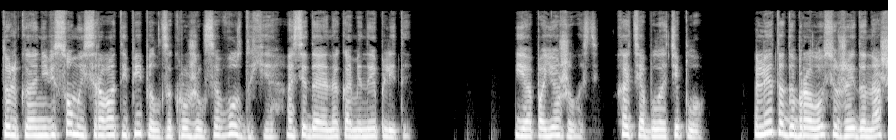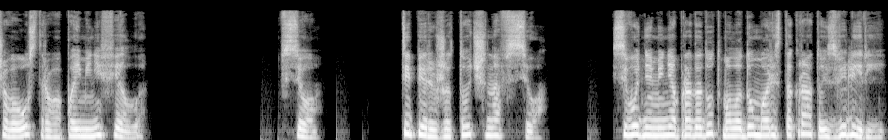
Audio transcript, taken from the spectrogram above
Только невесомый сероватый пепел закружился в воздухе, оседая на каменные плиты. Я поежилась, хотя было тепло. Лето добралось уже и до нашего острова по имени Фелла. Все. Теперь уже точно все. Сегодня меня продадут молодому аристократу из Велирии.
